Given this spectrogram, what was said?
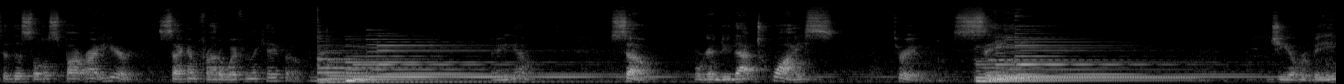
to this little spot right here, second fret away from the capo. There you go. So, we're going to do that twice through. C, G over B,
